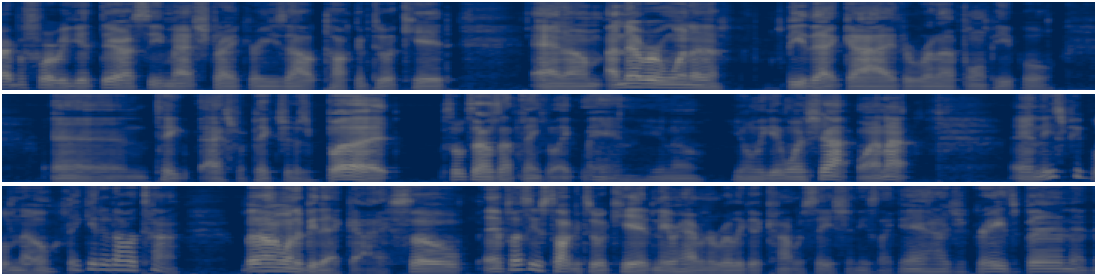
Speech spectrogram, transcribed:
right before we get there, I see Matt Striker. He's out talking to a kid, and um, I never want to be that guy to run up on people and take ask for pictures, but sometimes I think like, man, you know, you only get one shot. Why not? And these people know they get it all the time. But I don't want to be that guy. So, and plus he was talking to a kid and they were having a really good conversation. He's like, "Yeah, how's your grades been?" And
